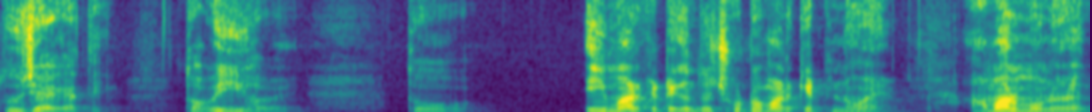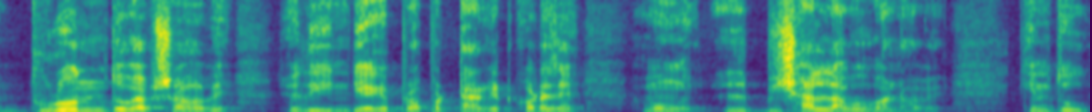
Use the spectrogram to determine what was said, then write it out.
দু জায়গাতেই। তবেই হবে। তো এই মার্কেটটা কিন্তু ছোটো মার্কেট নয়। আমার মনে হয় দুরন্ত ব্যবসা হবে যদি ইন্ডিয়াকে প্রপার টার্গেট করা যায় এবং বিশাল লাভবান হবে। কিন্তু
